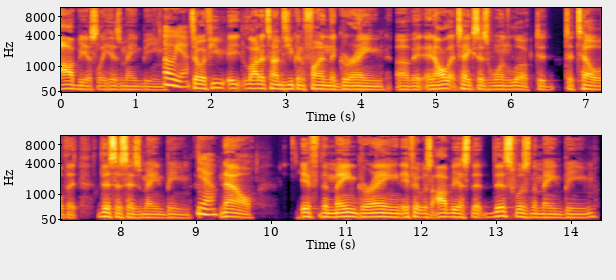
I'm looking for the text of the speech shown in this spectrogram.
obviously his main beam. Oh yeah, So if you a lot of times you can find the grain of it, and all it takes is one look to to tell that this is his main beam. yeah, Now, if the main grain, if it was obvious that this was the main beam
